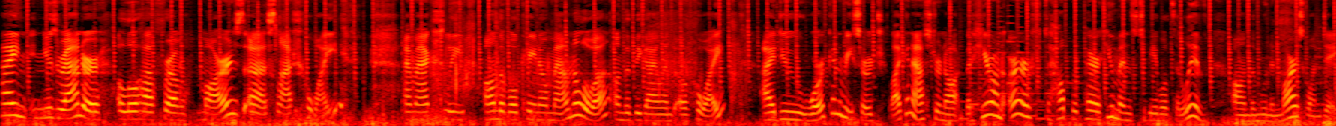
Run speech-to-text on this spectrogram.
Hi, Newsround or Aloha from Mars uh, slash Hawaii. I'm actually on the volcano Mauna Loa on the big island of Hawaii. I do work and research like an astronaut, but here on Earth to help prepare humans to be able to live on the moon and Mars one day.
